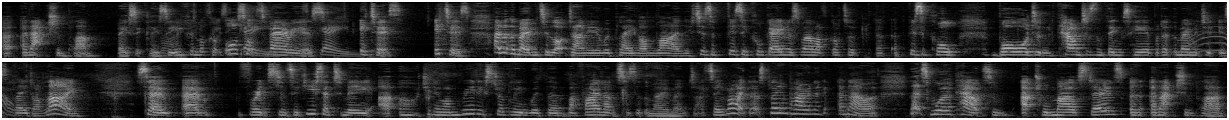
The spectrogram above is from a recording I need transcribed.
a, an action plan, basically. Right. So, you can look so at all sorts of areas. It is. It is. And at the moment in lockdown, you know, we're playing online. It is a physical game as well. I've got a, a, physical board and counters and things here, but at the moment wow. it is played online. So um, for instance, if you said to me, uh, "Oh, do you know, I'm really struggling with the, my finances at the moment," I'd say, "Right, let's play Empower in an hour. Let's work out some actual milestones and an action plan."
